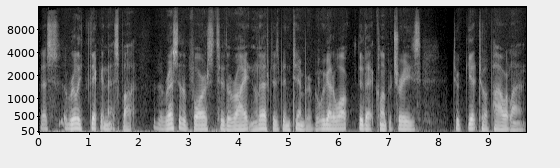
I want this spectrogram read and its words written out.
That's really thick in that spot. The rest of the forest to the right and left has been timber, but we got to walk through that clump of trees to get to a power line.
